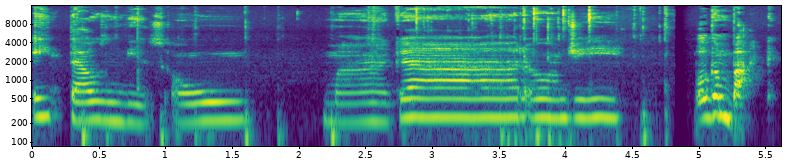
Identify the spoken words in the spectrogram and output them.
8,000 views. Oh my god, OMG. Welcome back.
